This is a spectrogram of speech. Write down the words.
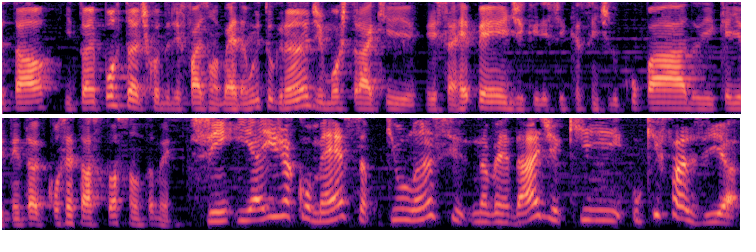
e tal. Então é importante quando ele faz uma merda muito grande mostrar que ele se arrepende, que ele fica sentindo culpado e que ele tenta consertar a situação também. Sim, e aí já começa que o lance, na verdade, é que o que fazia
